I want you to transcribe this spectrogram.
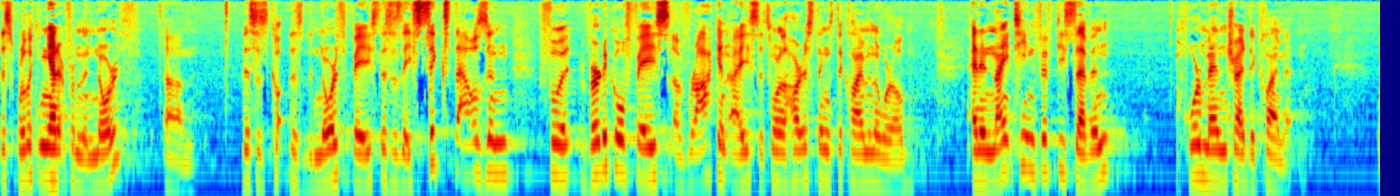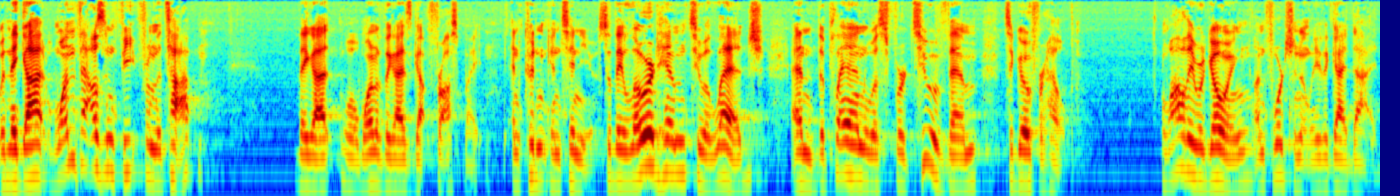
This, we're looking at it from the north. Um, this, is called, this is the north face. This is a 6,000 foot vertical face of rock and ice. It's one of the hardest things to climb in the world. And in 1957, four men tried to climb it. When they got 1,000 feet from the top, they got, well, one of the guys got frostbite and couldn't continue. So they lowered him to a ledge, and the plan was for two of them to go for help. While they were going, unfortunately, the guy died.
